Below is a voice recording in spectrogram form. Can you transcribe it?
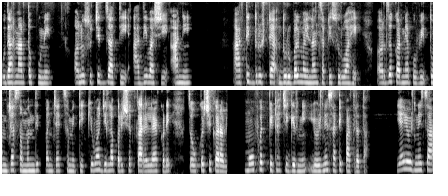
उदाहरणार्थ पुणे अनुसूचित जाती आदिवासी आणि आर्थिकदृष्ट्या दुर्बल महिलांसाठी सुरू आहे. अर्ज करण्यापूर्वी तुमच्या संबंधित पंचायत समिती किंवा जिल्हा परिषद कार्यालयाकडे चौकशी करावी. मोफत पिठाची गिरणी योजनेसाठी पात्रता. या योजनेचा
